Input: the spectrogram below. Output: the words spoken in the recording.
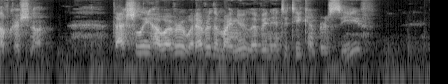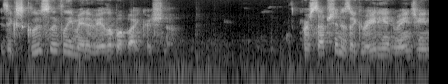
of Krishna. Factually, however, whatever the minute living entity can perceive is exclusively made available by Krishna. Perception is a gradient ranging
